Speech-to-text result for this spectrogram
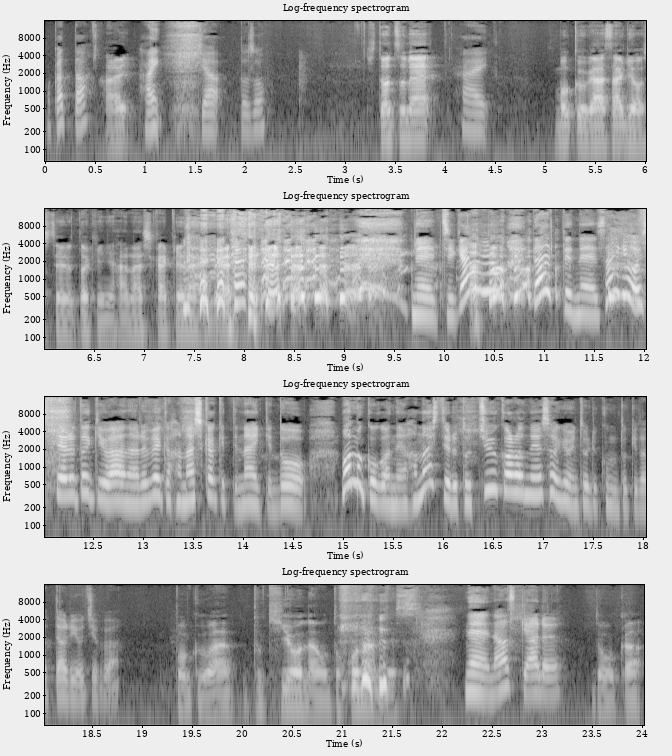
わかった？はい。はい。じゃあ、どうぞ。一つ目。はい。僕が作業してる時に話しかけないで。ねえ、違うよ。だってね、作業してる時はなるべく話しかけてないけど、マムコがね、話してる途中からね、作業に取り組む時だってあるよ、自分。僕は不器用な男なんです。ねえ、直す気ある？どうか。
